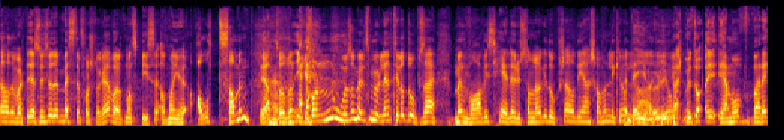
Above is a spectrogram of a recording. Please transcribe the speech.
hadde vært Jeg synes jo det beste forslaget her var at man spiser At man gjør alt sammen. Ja. Så at man ikke får noen som helst mulighet til å dope seg. Men hva hvis hele Russland-laget doper seg, og de er sammen likevel? Men det gjør de jo. Nei, vet du, jeg må være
